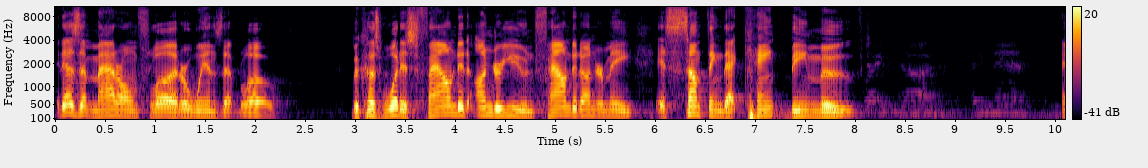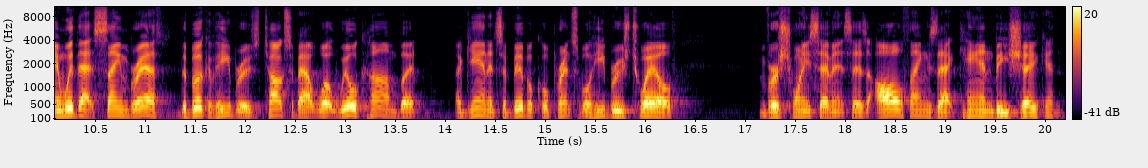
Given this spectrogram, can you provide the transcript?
It doesn't matter on flood or winds that blow. Because what is founded under you and founded under me is something that can't be moved. And with that same breath, the book of Hebrews talks about what will come, but again, it's a biblical principle. Hebrews 12, in verse 27, it says, All things that can be shaken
